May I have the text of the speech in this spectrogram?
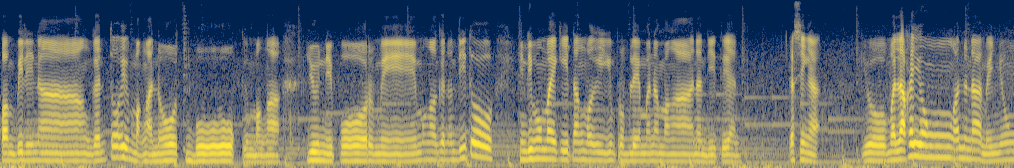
pambili ng ganito, yung mga notebook, yung mga uniforme, mga ganon. Dito, hindi mo makikita ang magiging problema ng mga nandito yan. Kasi nga, yung malaki yung ano namin, yung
